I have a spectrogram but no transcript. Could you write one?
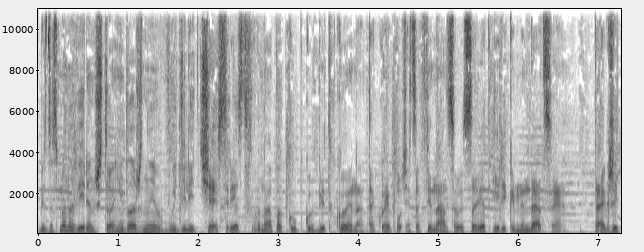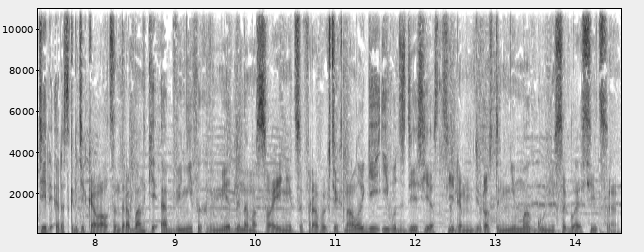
Бизнесмен уверен, что они должны выделить часть средств на покупку биткоина. Такой, получается, финансовый совет и рекомендация. Также Тиль раскритиковал Центробанки, обвинив их в медленном освоении цифровых технологий, и вот здесь я с Тилем просто не могу не согласиться.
